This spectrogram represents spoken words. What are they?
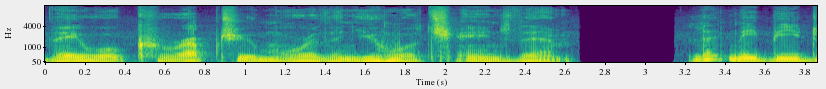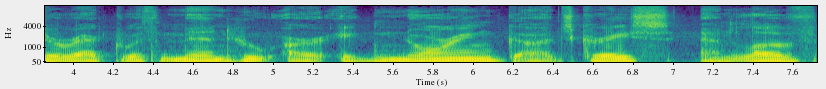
They will corrupt you more than you will change them. Let me be direct with men who are ignoring God's grace and love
